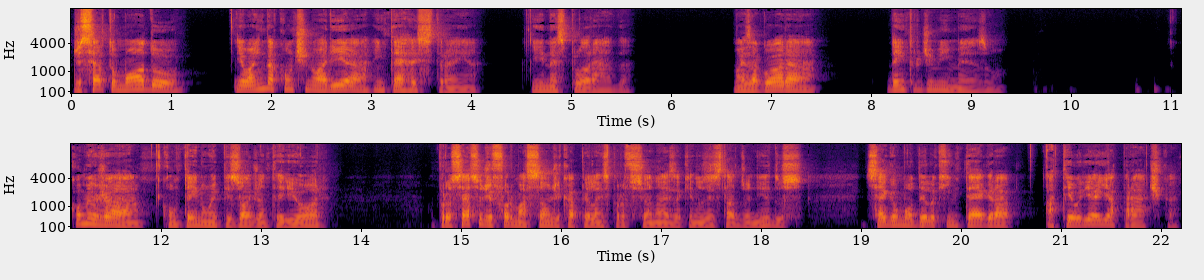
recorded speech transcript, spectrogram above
de certo modo eu ainda continuaria em terra estranha e inexplorada, mas agora dentro de mim mesmo. Como eu já contei num episódio anterior, o processo de formação de capelães profissionais aqui nos Estados Unidos segue um modelo que integra a teoria e a prática.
